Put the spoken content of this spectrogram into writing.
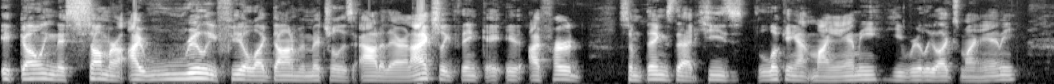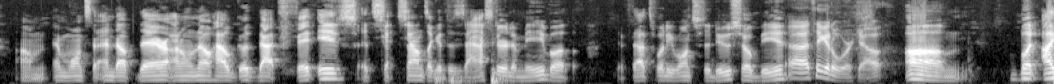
it going this summer, I really feel like Donovan Mitchell is out of there, and I actually think it, it, I've heard some things that he's looking at Miami. He really likes Miami um, and wants to end up there. I don't know how good that fit is. It s- sounds like a disaster to me, but if that's what he wants to do, so be it. uh, I think it'll work out. Um, but I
